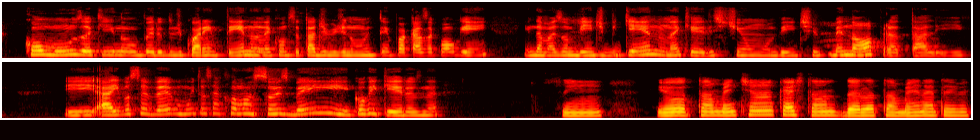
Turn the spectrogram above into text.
comuns aqui no período de quarentena, né? Quando você está dividindo muito tempo a casa com alguém, ainda mais um ambiente pequeno, né? Que eles tinham um ambiente menor para estar tá ali e aí você vê muitas reclamações bem corriqueiras, né? Sim, eu também tinha a questão dela também, né? Teve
